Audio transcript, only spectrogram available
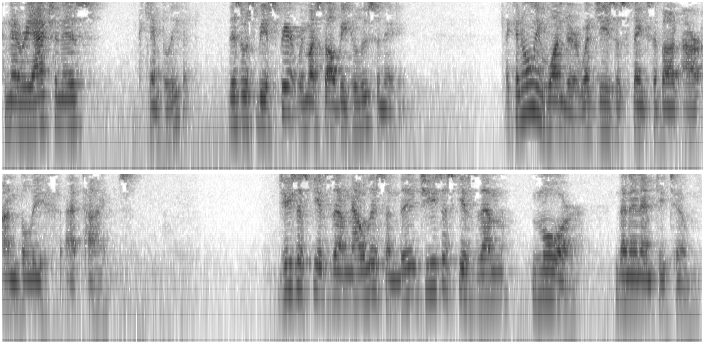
And their reaction is, I can't believe it. This must be a spirit. We must all be hallucinating. I can only wonder what Jesus thinks about our unbelief at times. Jesus gives them, now listen, Jesus gives them more than an empty tomb.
